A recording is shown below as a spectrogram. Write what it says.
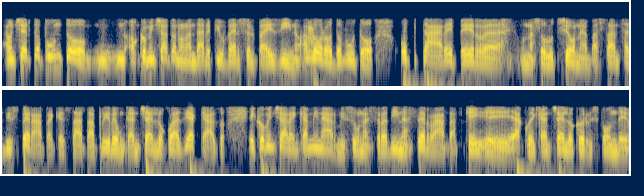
a un certo punto mm, ho cominciato a non andare più verso il paesino, allora ho dovuto optare per eh, una soluzione abbastanza disperata che è stata aprire un cancello quasi a caso e cominciare a incamminarmi su una stradina sterrata che eh, a quel cancello corrispondeva.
